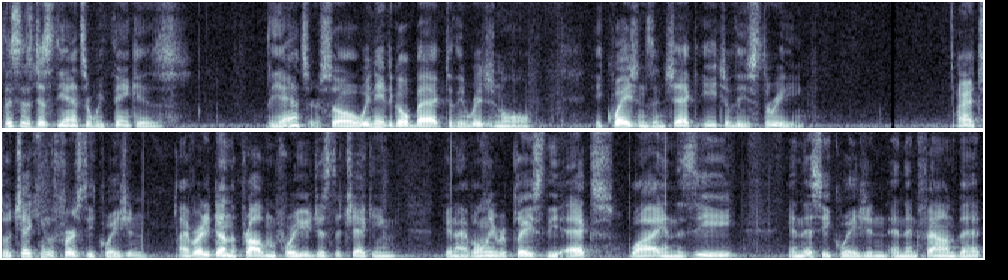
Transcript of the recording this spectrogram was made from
This is just the answer we think is the answer. So we need to go back to the original equations and check each of these three. Alright, so checking the first equation, I've already done the problem for you, just the checking. Again, I've only replaced the x, y, and the z in this equation and then found that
